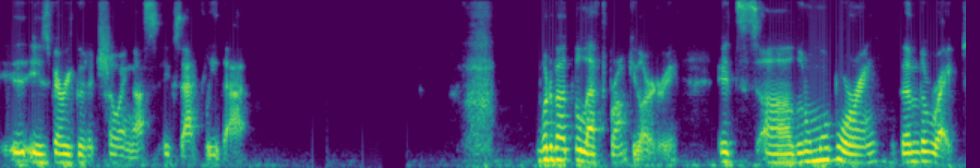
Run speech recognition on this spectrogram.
is very good at showing us exactly that. What about the left bronchial artery? It's a little more boring than the right.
